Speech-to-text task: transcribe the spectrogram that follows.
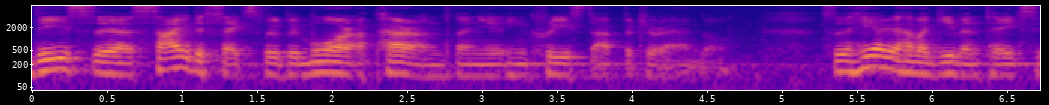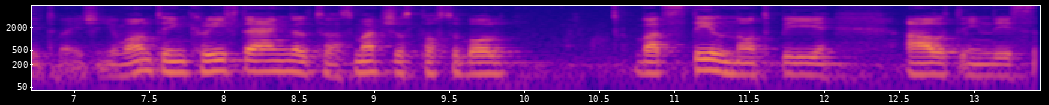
these side effects will be more apparent when you increase the aperture angle. So here you have a give and take situation. You want to increase the angle to as much as possible, but still not be out in this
